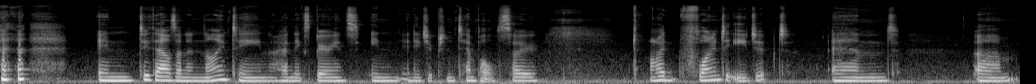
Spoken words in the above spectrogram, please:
in 2019, I had an experience in an Egyptian temple. So I'd flown to Egypt and um,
